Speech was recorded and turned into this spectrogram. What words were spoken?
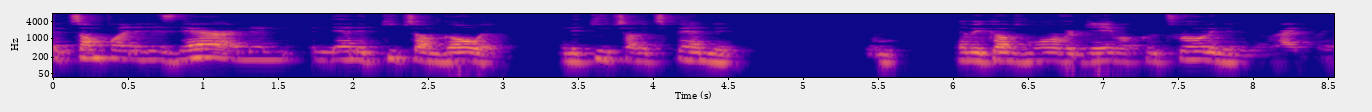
at some point it is there and then, and then it keeps on going and it keeps on expanding. And then becomes more of a game of controlling it in the right way,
